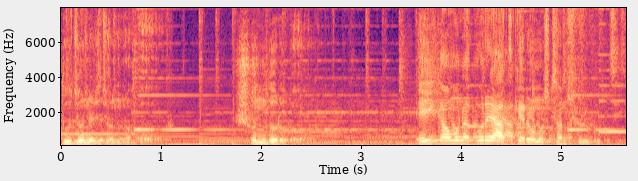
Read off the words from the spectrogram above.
দুজনের জন্য হোক, সুন্দর হোক এই কামনা করে আজকের অনুষ্ঠান শুরু করছি।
